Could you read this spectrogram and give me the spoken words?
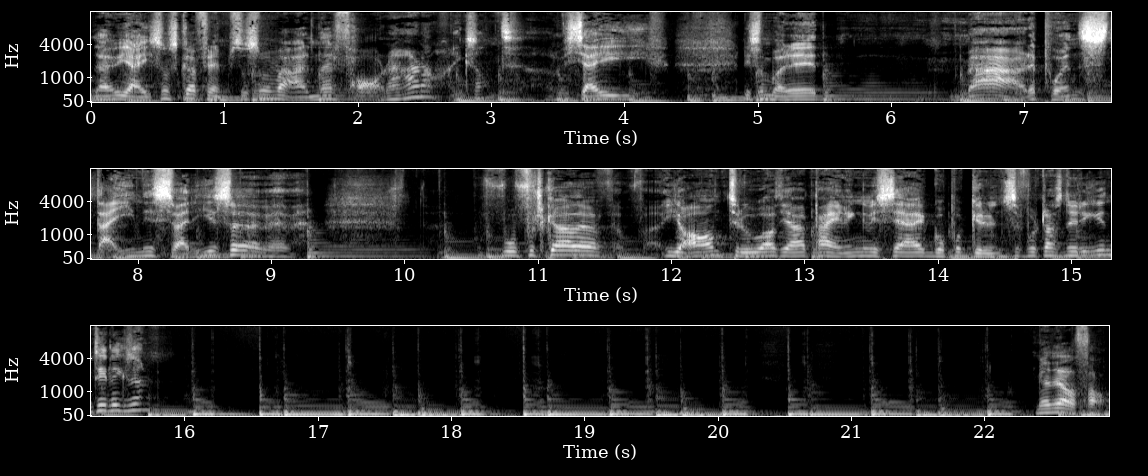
det er jo jeg som skal fremstå som å være den erfarne her, da. Ikke sant? Hvis jeg liksom bare mæler på en stein i Sverige, så Hvorfor skal Jan tro at jeg har peiling hvis jeg går på grunn så fort han snur ryggen til, liksom? Men iallfall,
